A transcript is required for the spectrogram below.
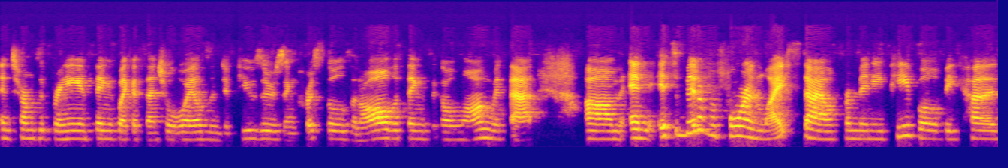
in terms of bringing in things like essential oils and diffusers and crystals and all the things that go along with that. Um, and it's a bit of a foreign lifestyle for many people because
